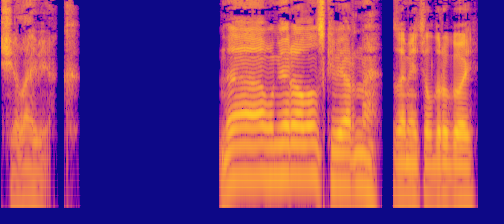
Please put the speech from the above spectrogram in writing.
человек». Да, умирал он скверно, — заметил другой.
